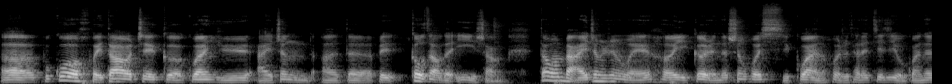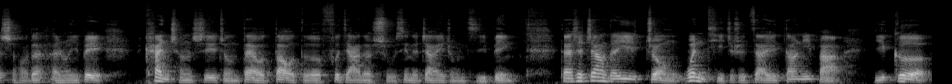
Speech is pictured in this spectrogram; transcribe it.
呃，不过回到这个关于癌症呃的被构造的意义上，当我们把癌症认为和一个人的生活习惯或者他的阶级有关的时候，它很容易被。看成是一种带有道德附加的属性的这样一种疾病，但是这样的一种问题就是在于，当你把一个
